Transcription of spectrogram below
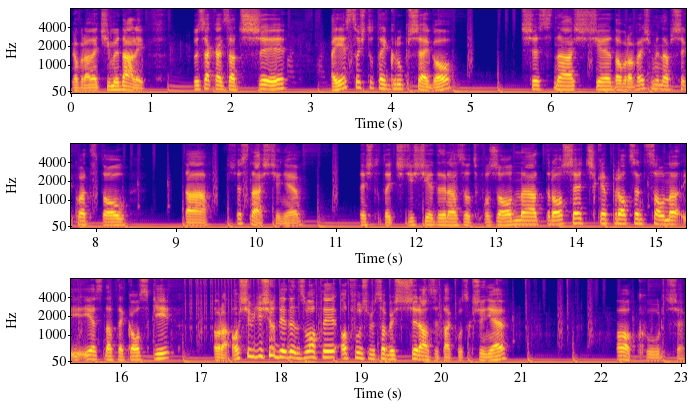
Dobra, lecimy dalej. Tu jest jakaś za 3, a jest coś tutaj grubszego. 16, dobra, weźmy na przykład tą za 16, nie? Też tutaj 31 razy otworzona, troszeczkę procent są na, jest na te kostki. Dobra, 81 zł, otwórzmy sobie 3 razy taką skrzynię. O kurczę.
